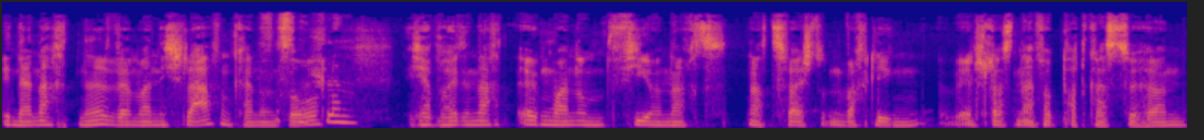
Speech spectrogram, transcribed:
in der Nacht, ne, wenn man nicht schlafen kann das und so. so ich habe heute Nacht irgendwann um vier Uhr nachts nach zwei Stunden wach liegen entschlossen, einfach Podcast zu hören,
